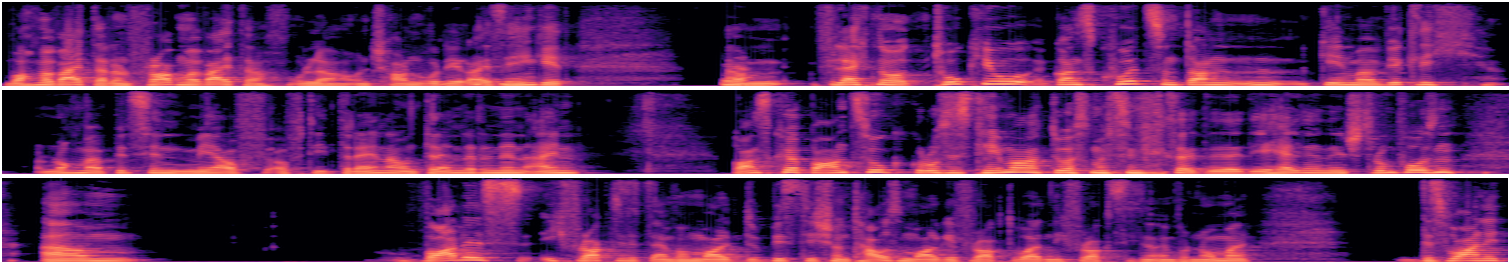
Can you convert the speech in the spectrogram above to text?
machen wir weiter, dann fragen wir weiter, Ulla, und schauen, wo die Reise hingeht. Ja. Ähm, vielleicht noch Tokio ganz kurz und dann gehen wir wirklich noch mal ein bisschen mehr auf, auf die Trainer und Trainerinnen ein. Ganzkörperanzug, großes Thema. Du hast mir wie gesagt, die Helden in den Strumpfhosen. Ähm, war das, ich frage das jetzt einfach mal, du bist dich schon tausendmal gefragt worden, ich frage dich einfach nochmal das war nicht,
